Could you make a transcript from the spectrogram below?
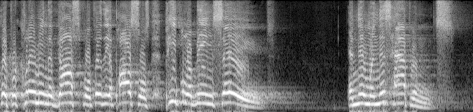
They're proclaiming the gospel through the apostles. People are being saved. And then when this happens,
